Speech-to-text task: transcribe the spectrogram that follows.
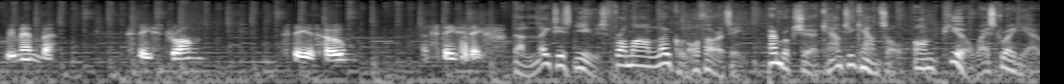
Remember, stay strong, stay at home, and stay safe. The latest news from our local authority, Pembrokeshire County Council on Pure West Radio.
